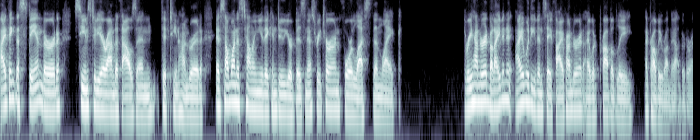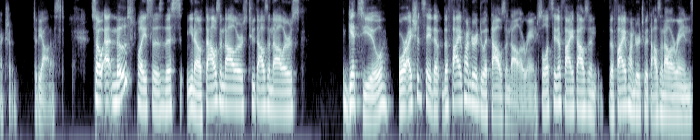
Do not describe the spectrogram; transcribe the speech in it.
I think the standard seems to be around a thousand, fifteen hundred. If someone is telling you they can do your business return for less than like 300, but I even I would even say 500, I would probably I'd probably run the other direction to be honest. So at most places this, you know, $1000, $2000 gets you or I should say the the 500 to a $1000 range. So let's say the 5000 the 500 to a $1000 range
